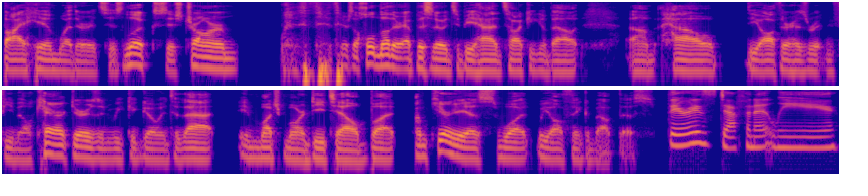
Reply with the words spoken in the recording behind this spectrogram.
by him, whether it's his looks, his charm. There's a whole nother episode to be had talking about um, how the author has written female characters, and we could go into that in much more detail. But I'm curious what we all think about this. There is definitely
